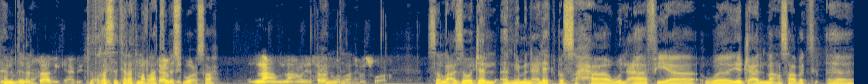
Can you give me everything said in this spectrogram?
الحمد من لله. السابق يعني. تتغسل ثلاث مرات في في- الأسبوع صح؟ نعم نعم ثلاث الحمد مرات الأسبوع أسأل الله عز وجل أن يمن عليك بالصحة والعافية ويجعل ما أصابك آه،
